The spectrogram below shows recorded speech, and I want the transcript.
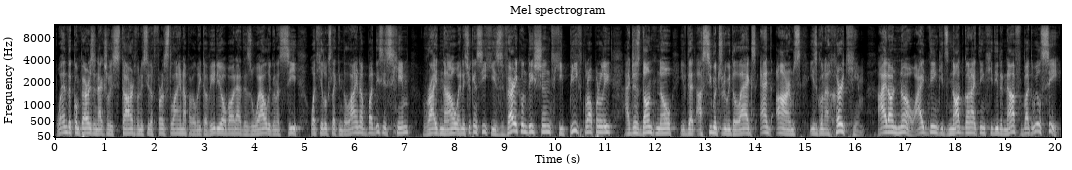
When the comparison actually starts, when you see the first lineup, I will make a video about that as well. You're gonna see what he looks like in the lineup, but this is him right now and as you can see he's very conditioned he peaked properly i just don't know if that asymmetry with the legs and arms is gonna hurt him i don't know i think it's not gonna i think he did enough but we'll see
